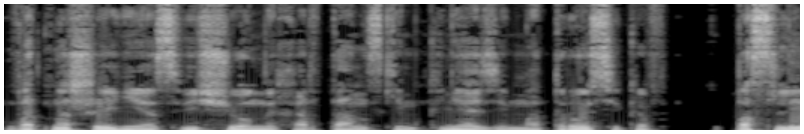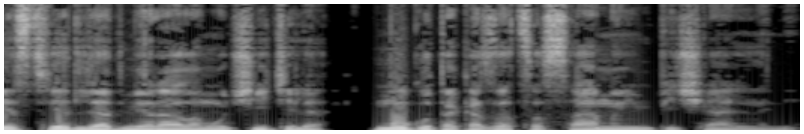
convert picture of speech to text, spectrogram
в отношении освященных артанским князем матросиков последствия для адмирала-мучителя могут оказаться самыми печальными.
